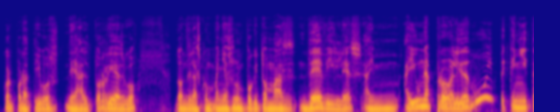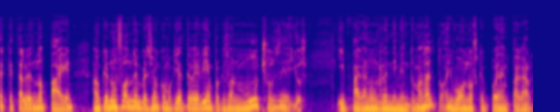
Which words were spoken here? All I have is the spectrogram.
corporativos de alto riesgo, donde las compañías son un poquito más débiles. Hay, hay una probabilidad muy pequeñita que tal vez no paguen, aunque en un fondo de inversión como que ya te ve bien, porque son muchos de ellos y pagan un rendimiento más alto. Hay bonos que pueden pagar,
